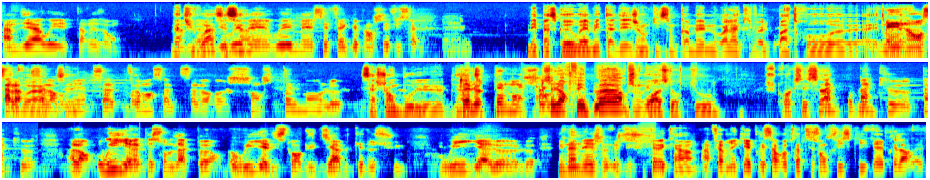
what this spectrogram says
Elle me dit, ah oui, tu as raison. Bah, tu vois, c'est oui, ça. Mais, oui, mais c'est fait avec des planches et des ficelles. Mais parce que, ouais, mais t'as des gens qui sont quand même, voilà, qui veulent pas trop euh, être. Mais non, ça, leur, vraiment, ça, leur change tellement le. Ça chamboule. Ça leur, tellement Ça leur fait peur, je crois, surtout. Je crois que c'est ça le problème. Pas que, pas que. Alors, oui, il y a la question de la peur. Oui, il y a l'histoire du diable qui est dessus. Oui, il y a le. Une année, je, discutais avec un, fermier qui avait pris sa retraite, c'est son fils qui, avait pris la relève.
